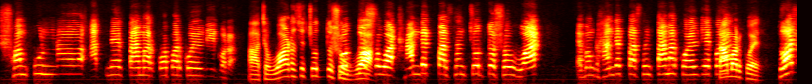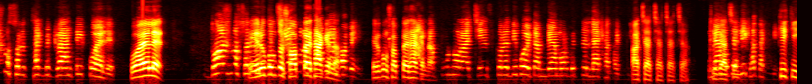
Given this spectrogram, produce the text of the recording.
সম্পূর্ণ আপনার তামার কপার কয়েল দিয়ে করা। আচ্ছা ওয়াট হচ্ছে চোদ্দশো ওয়াট। ওয়াট হান্ড্রেড পার্সেন্ট চোদ্দশো ওয়াট এবং হান্ড্রেড পার্সেন্ট তামার কয়েল দিয়ে করা। তামার কয়েল দশ বছরের থাকবে গ্যারান্টি কয়েলের কয়েলের দশ বছর এরকম তো সবটাই থাকে না। এরকম সবটাই থাকে না। পুনরায় চেঞ্জ করে দিব এটা মেমোর ভিতরে লেখা থাকবে। আচ্ছা আচ্ছা আচ্ছা আচ্ছা। ঠিক আছে। লেখা থাকবে। কি কি?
